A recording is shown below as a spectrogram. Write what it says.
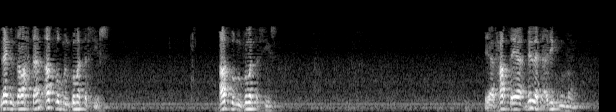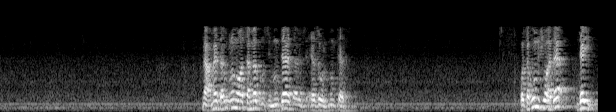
لكن صراحة أطلب منكم التفسير. أطلب منكم التفسير. هي الحق هي ملة أبيكم الله. نعم هذا هو سماك مسلم ممتاز يزول ممتاز. وتكون شهداء جيد.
